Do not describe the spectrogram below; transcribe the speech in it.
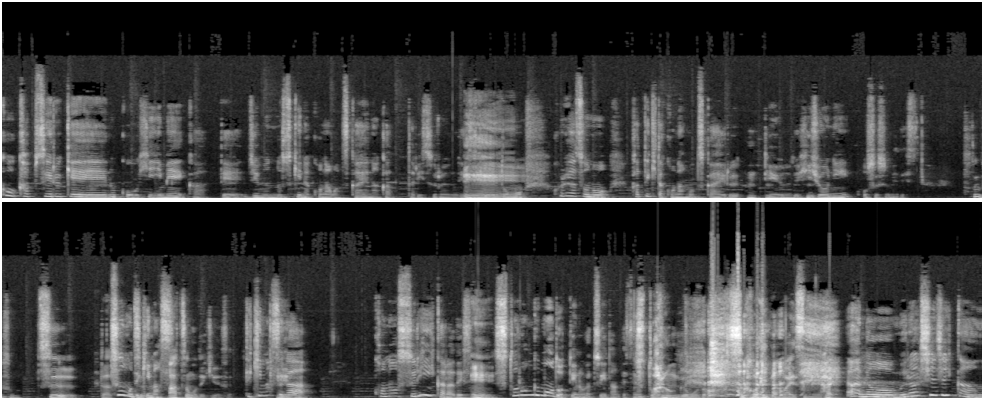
構カプセル系のコーヒーメーカーって自分の好きな粉は使えなかったりするんですけれども、えこれはその買ってきた粉も使えるっていうので非常におすすめです。例えばその2だ2もできますあ、2もできるんです。できますが、この3からですね、ええストロングモードっていうのがついたんですねス。トロングモード。すごい名前ですね。はい。あの、蒸らし時間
